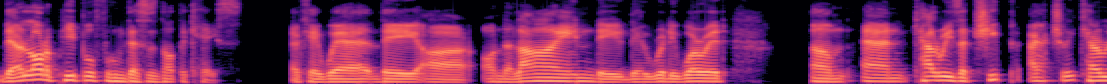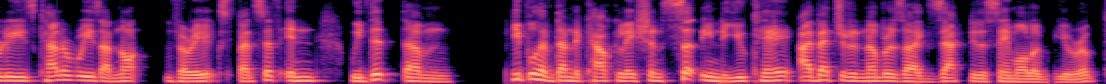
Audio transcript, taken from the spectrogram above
There are a lot of people for whom this is not the case. okay, where they are on the line, they they're really worried. Um, and calories are cheap, actually. Calories, calories are not very expensive. In we did um people have done the calculation, certainly in the UK. I bet you the numbers are exactly the same all over Europe,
